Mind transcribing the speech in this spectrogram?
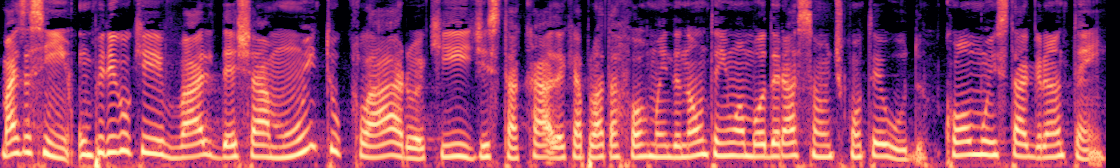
Mas assim, um perigo que vale deixar muito claro aqui, destacado, é que a plataforma ainda não tem uma moderação de conteúdo, como o Instagram tem.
